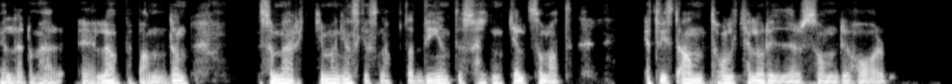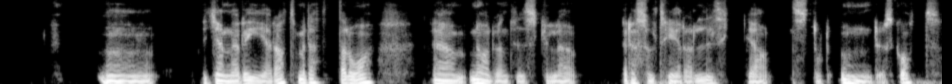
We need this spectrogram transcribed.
Eller de här eh, löpbanden. Så märker man ganska snabbt att det är inte så enkelt som att ett visst antal kalorier som du har mm, genererat med detta då eh, nödvändigtvis skulle resultera lika stort underskott.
